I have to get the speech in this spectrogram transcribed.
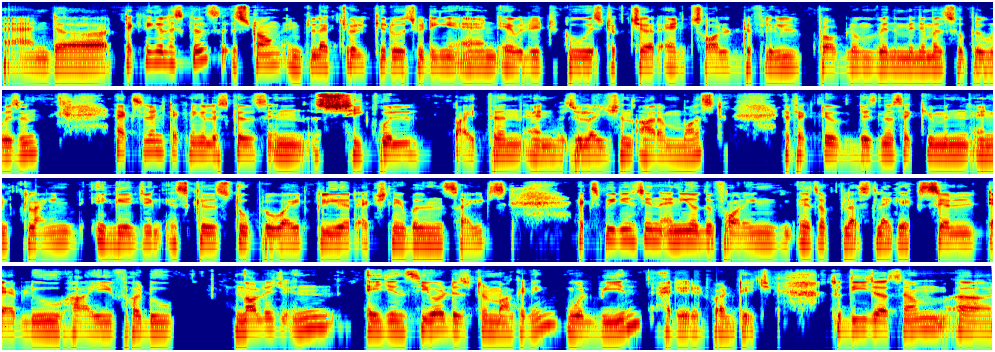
And uh, technical skills, strong intellectual curiosity and ability to structure and solve difficult problem with minimal supervision. Excellent technical skills in SQL, Python, and visualization are a must. Effective business acumen and client engaging skills to provide clear, actionable insights. Experience in any of the following is a plus, like Excel, Tableau, Hive, Hadoop, knowledge in agency or digital marketing would be an added advantage so these are some uh,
